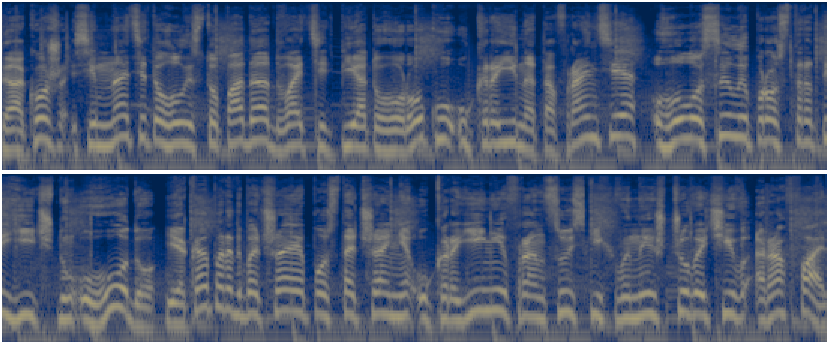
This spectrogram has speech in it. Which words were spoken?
Також 17 листопада 25-го року Україна та Франція оголосили про стратегічну угоду, яка передбачає постачання Україні французьких винищувачів Рафаль.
